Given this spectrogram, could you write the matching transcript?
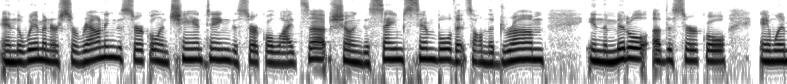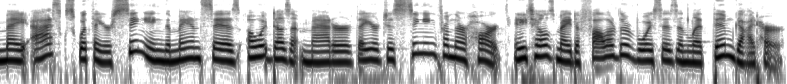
And the women are surrounding the circle and chanting. The circle lights up, showing the same symbol that's on the drum in the middle of the circle. And when Mei asks what they are singing, the man says, Oh, it doesn't matter. They are just singing from their hearts. And he tells Mei to follow their voices and let them guide her.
